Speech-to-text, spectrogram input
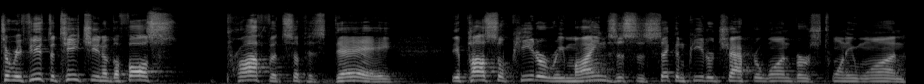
To refute the teaching of the false prophets of his day, the apostle Peter reminds us in 2 Peter chapter 1 verse 21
